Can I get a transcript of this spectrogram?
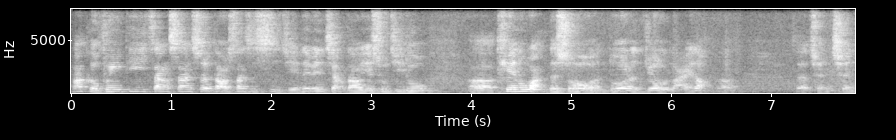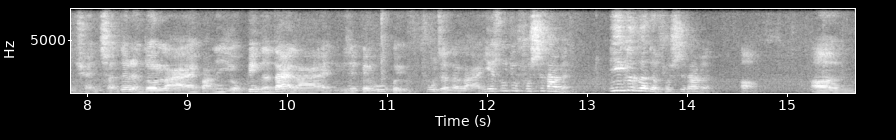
马可福音第一章三十二到三十四节那边讲到，耶稣基督，呃，天晚的时候，很多人就来了，啊，这全城全城的人都来，把那些有病的带来，有些被污鬼附着的来，耶稣就服侍他们，一个个的服侍他们，啊，嗯。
